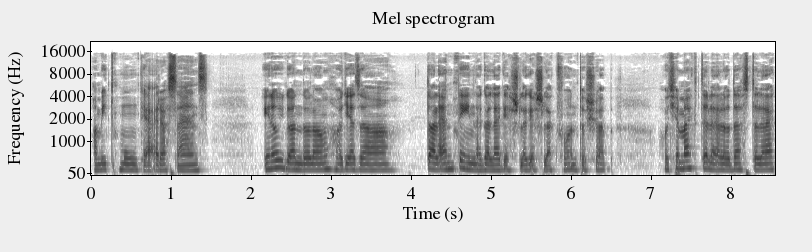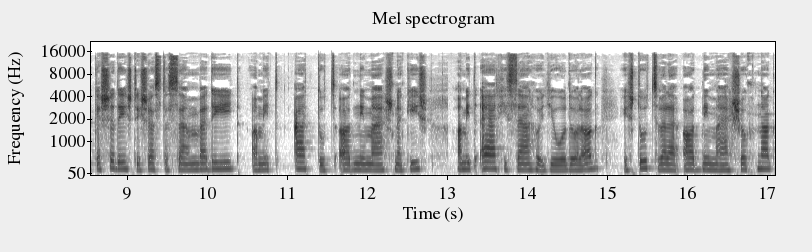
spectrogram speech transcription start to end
amit munkára szánsz. Én úgy gondolom, hogy ez a talán tényleg a legesleges legfontosabb, hogyha megtalálod azt a lelkesedést és azt a szenvedélyt, amit át tudsz adni másnak is, amit elhiszel, hogy jó dolog, és tudsz vele adni másoknak,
